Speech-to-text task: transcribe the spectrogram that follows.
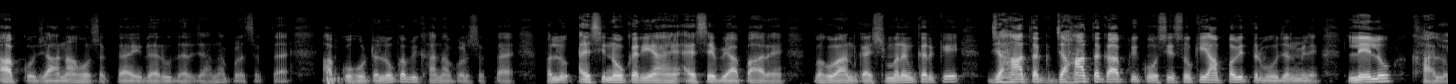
आपको जाना हो सकता है इधर उधर जाना पड़ सकता है, आपको होटलों का भी खाना पड़ सकता है। मतलब ऐसी नौकरियाँ हैं, ऐसे व्यापार हैं, भगवान का स्मरण करके जहाँ तक जहाँ तक आपकी कोशिश हो कि आप पवित्र भोजन मिले, ले लो, खा लो।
